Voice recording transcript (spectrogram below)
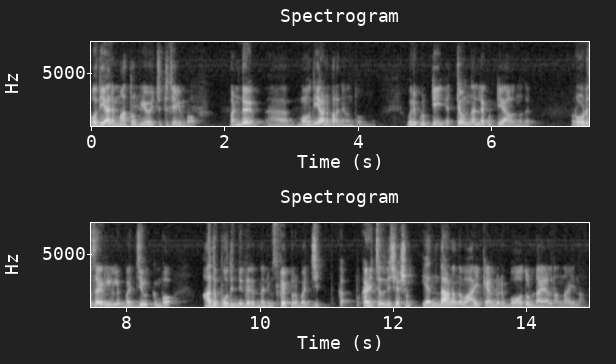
പൊതിയാനും മാത്രം ഉപയോഗിച്ചിട്ട് ചെയ്യുമ്പോൾ പണ്ട് മോദിയാണ് പറഞ്ഞതെന്ന് തോന്നുന്നു. ഒരു കുട്ടി ഏറ്റവും നല്ല കുട്ടിയാവുന്നത് റോഡ് സൈഡിൽ ബജ്ജി വെക്കുമ്പോൾ അത് പൊതിഞ്ഞു തരുന്ന ന്യൂസ് പേപ്പർ ബജ്ജി കഴിച്ചതിന് ശേഷം എന്താണെന്ന് വായിക്കാനുള്ള ഒരു ബോധം ഉണ്ടായാൽ നന്നായി എന്നാണ്.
